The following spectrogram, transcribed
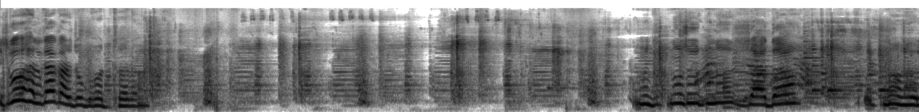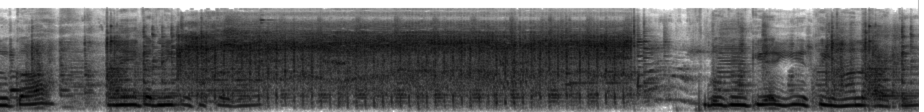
इसको हल्का कर दो बहुत सारा मैं जितना से उतना ज़्यादा उतना हल्का नहीं करने की कोशिश कर रहा हूँ। क्योंकि यार ये इसको यहाँ लगाते हैं।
